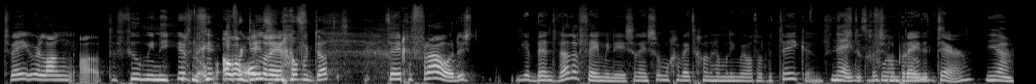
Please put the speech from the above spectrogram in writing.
twee uur lang al te fulmineren op over dit en over dat. tegen vrouwen. Dus je bent wel een feminist. Alleen sommigen weten gewoon helemaal niet meer wat dat betekent. Nee, Dus dat het is wel een brede term. Ja.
